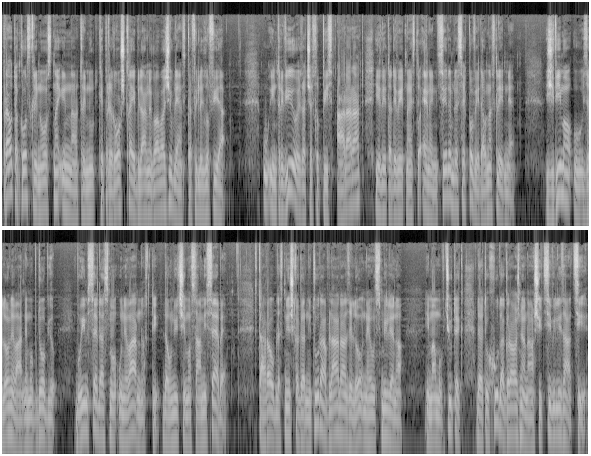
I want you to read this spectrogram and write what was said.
Prav tako skrivnostna in na trenutke preroška je bila njegova življenjska filozofija. V intervjuju za časopis Ararat je leta 1971 povedal naslednje. Živimo v zelo nevarnem obdobju. Bojim se, da smo v nevarnosti, da uničimo sami sebe. Stara oblastniška garnitura vlada zelo neusmiljeno. Imam občutek, da je to huda grožnja naši civilizaciji.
